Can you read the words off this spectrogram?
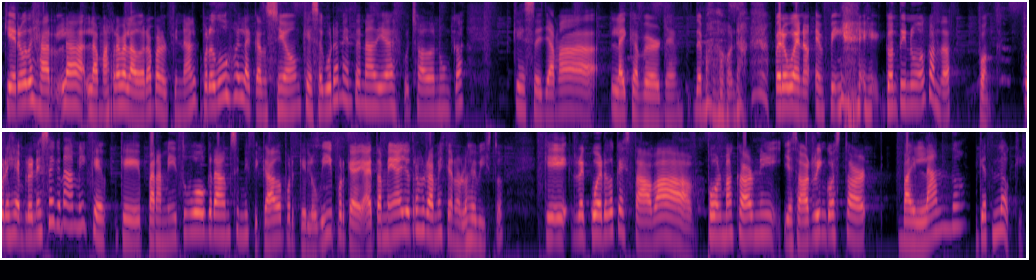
quiero dejar la, la, más reveladora para el final. Produjo la canción que seguramente nadie ha escuchado nunca, que se llama Like a Virgin de Madonna. Pero bueno, en fin, continúo con Daft Punk. Por ejemplo, en ese Grammy que, que para mí tuvo gran significado porque lo vi, porque también hay otros Grammys que no los he visto que recuerdo que estaba Paul McCartney y estaba Ringo Starr bailando Get Lucky.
